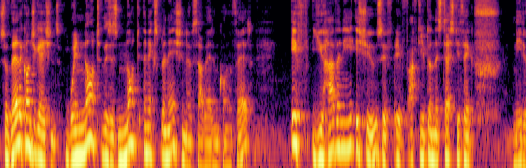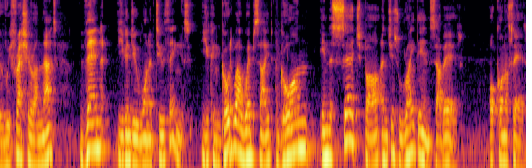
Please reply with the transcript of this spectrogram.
So they're the conjugations. We're not, this is not an explanation of saber and conocer. If you have any issues, if, if after you've done this test you think, need a refresher on that, then you can do one of two things. You can go to our website, go on in the search bar and just write in saber or conocer,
